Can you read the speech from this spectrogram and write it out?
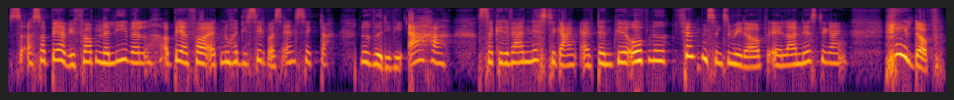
Så, og så beder vi for dem alligevel, og beder for, at nu har de set vores ansigter. Nu ved de, at vi er her. Så kan det være næste gang, at den bliver åbnet 15 cm op, eller næste gang helt op.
